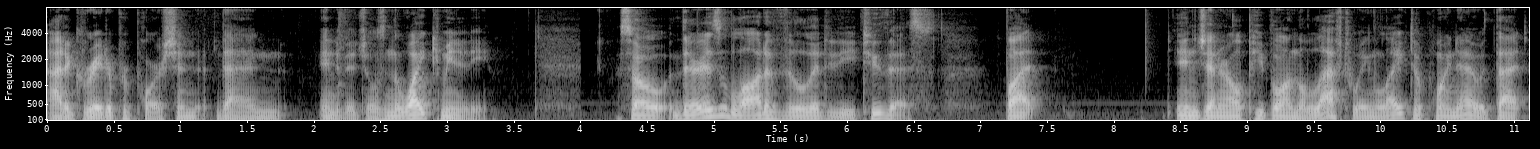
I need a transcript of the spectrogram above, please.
at a greater proportion than individuals in the white community. So there is a lot of validity to this. But in general, people on the left wing like to point out that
